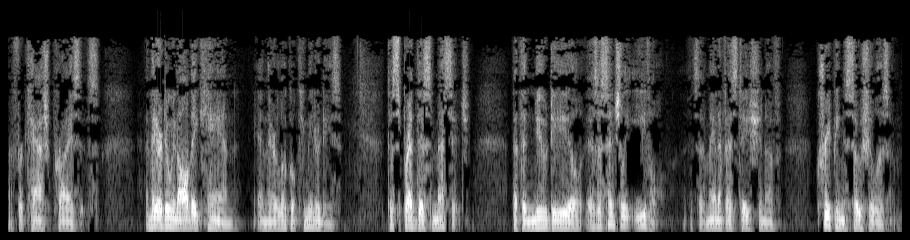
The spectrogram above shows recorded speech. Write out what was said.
uh, for cash prizes. And they are doing all they can in their local communities to spread this message that the New Deal is essentially evil. It's a manifestation of creeping socialism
